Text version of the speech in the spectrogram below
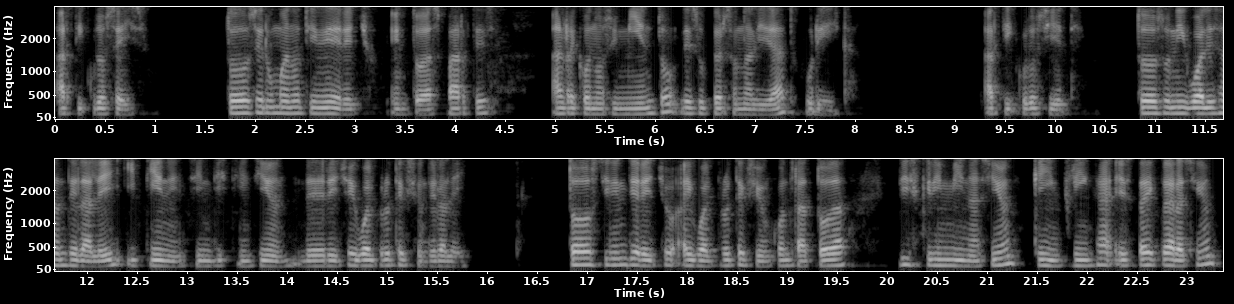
Artículo 6. Todo ser humano tiene derecho, en todas partes, al reconocimiento de su personalidad jurídica. Artículo 7. Todos son iguales ante la ley y tienen, sin distinción, de derecho a igual protección de la ley. Todos tienen derecho a igual protección contra toda discriminación que infrinja esta declaración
